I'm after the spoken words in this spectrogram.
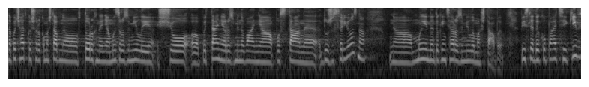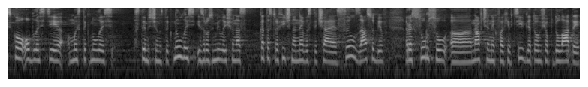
На початку широкомасштабного вторгнення ми зрозуміли, що е, питання розмінування постане дуже серйозно. Е, Ми не до кінця розуміли масштаби. Після деокупації Київської області ми стикнулись з тим, з чим стикнулись, і зрозуміли, що нас катастрофічно не вистачає сил, засобів, ресурсу, е, навчених фахівців для того, щоб долати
